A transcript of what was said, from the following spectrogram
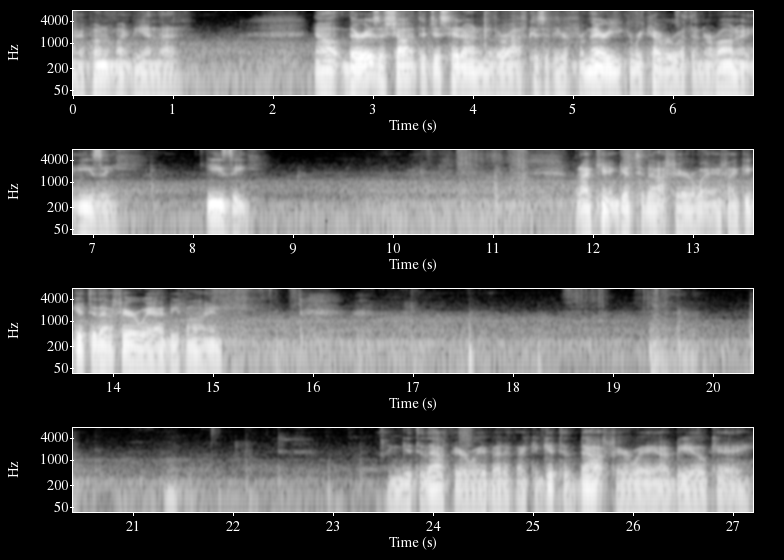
My opponent might be in that. Now, there is a shot to just hit on into the rough, because if you're from there, you can recover with a Nirvana easy. Easy. But I can't get to that fairway. If I could get to that fairway, I'd be fine. I can get to that fairway, but if I could get to that fairway, I'd be okay.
